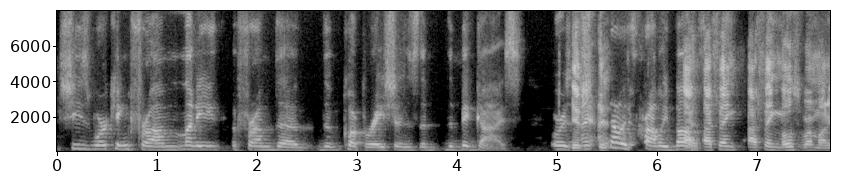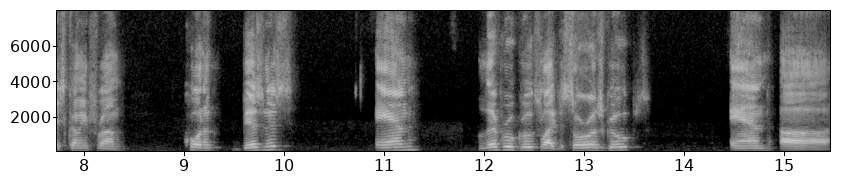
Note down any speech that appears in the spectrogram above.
she's working from money from the the corporations, the the big guys? Or is, I, I, know it's probably both. I, I, think I think most of our money is coming from quote business and liberal groups like the Soros groups and uh,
